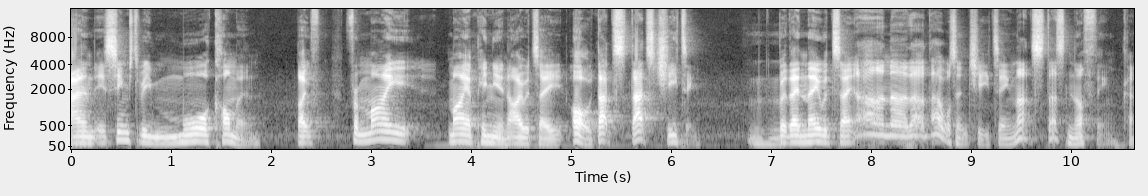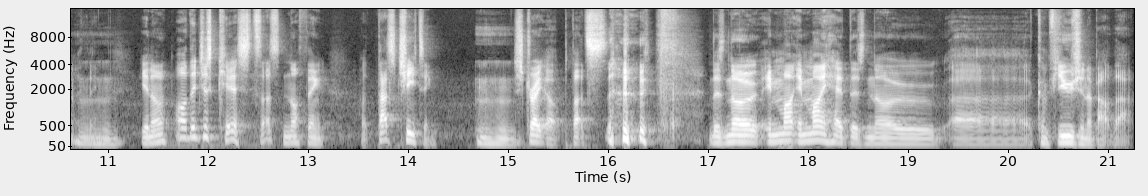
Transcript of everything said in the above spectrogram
and it seems to be more common. Like from my my opinion, I would say, oh, that's that's cheating. Mm-hmm. But then they would say, "Oh no, that, that wasn't cheating. That's that's nothing," kind of thing. Mm-hmm. You know? Oh, they just kissed. That's nothing. That's cheating. Mm-hmm. Straight up. That's there's no in my in my head. There's no uh, confusion about that.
